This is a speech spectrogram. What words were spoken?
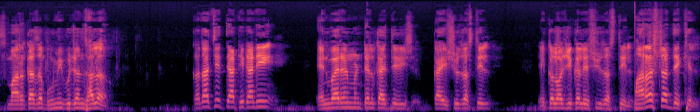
स्मारकाचं भूमिपूजन झालं. कदाचित त्या ठिकाणी एन्व्हायरमेंटल काहीतरी काय इश्यूज असतील इकोलॉजिकल इश्यूज असतील. महाराष्ट्रात देखील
